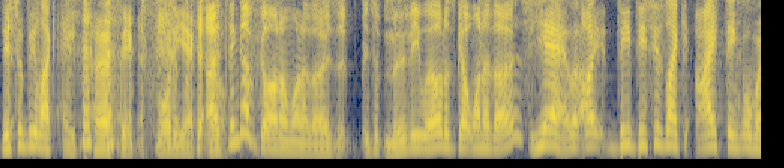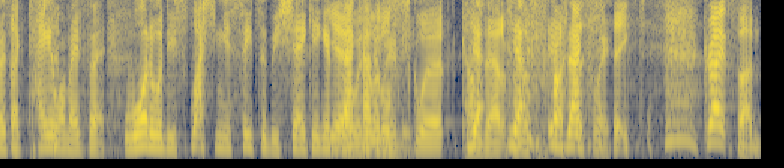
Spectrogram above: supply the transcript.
this would be like a perfect 4DX. I think I've gone on one of those. Is it Movie World has got one of those? Yeah, look, I, the, this is like I think almost like tailor made for that. Water would be splashing, your seats would be shaking. It's yeah, that with a little of movie. squirt comes Yeah, out from yeah, the front exactly. of the seat. Great fun,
